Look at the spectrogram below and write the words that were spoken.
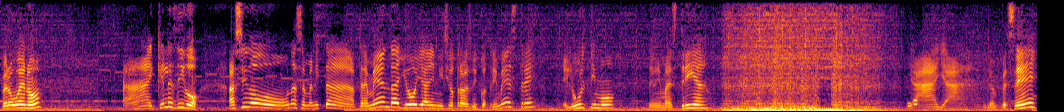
Pero bueno, ay, ¿qué les digo? Ha sido una semanita tremenda. Yo ya inicié otra vez mi cuatrimestre, el último de mi maestría. Ya, ya, lo empecé.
